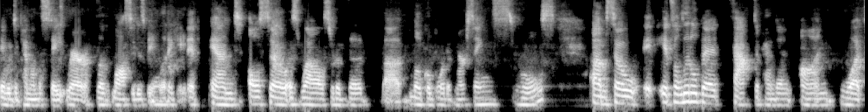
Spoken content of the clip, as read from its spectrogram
it would depend on the state where the lawsuit is being litigated, and also as well, sort of the uh, local board of nursing's rules. Um, so it, it's a little bit fact dependent on what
